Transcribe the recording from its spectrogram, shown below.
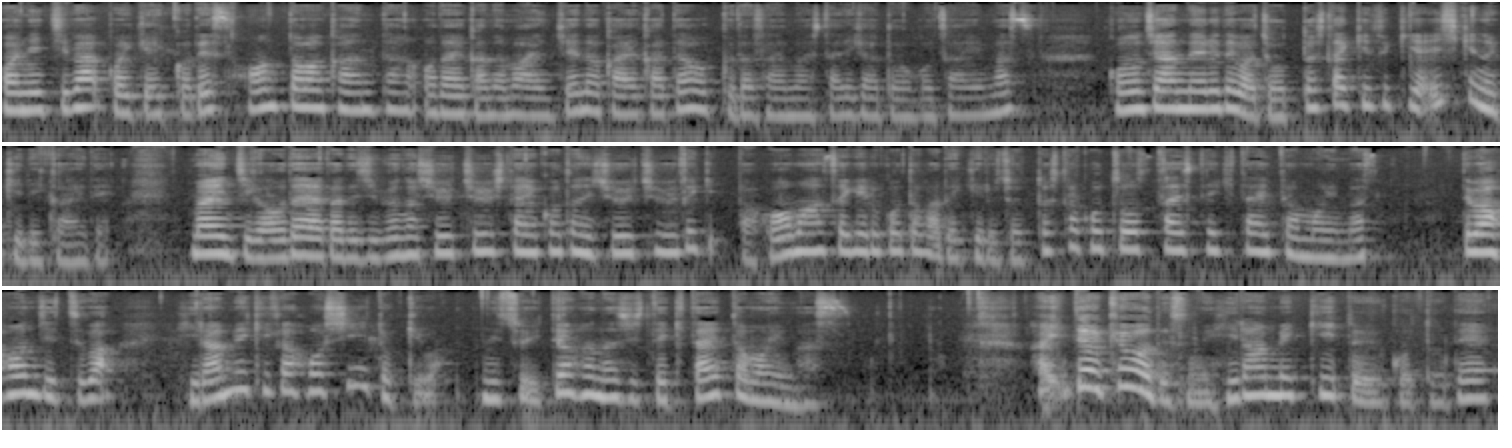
こんにちは小池子です。本当は簡単穏やかな毎日への変え方をくださいました。ありがとうございます。このチャンネルではちょっとした気づきや意識の切り替えで毎日が穏やかで自分が集中したいことに集中できパフォーマンス上げることができるちょっとしたコツをお伝えしていきたいと思います。では本日はひらめきが欲しい時はについてお話ししていきたいと思います。はいでは今日はですねひらめきということで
